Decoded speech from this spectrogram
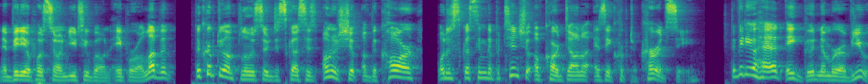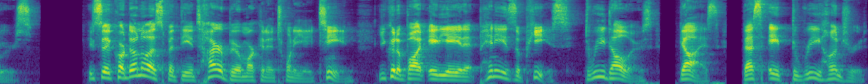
In a video posted on YouTube on April 11th, the crypto influencer discussed his ownership of the car while discussing the potential of Cardano as a cryptocurrency. The video had a good number of viewers. He said Cardano has spent the entire bear market in 2018. You could have bought 88 at pennies a piece, $3. Guys, that's a 300.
